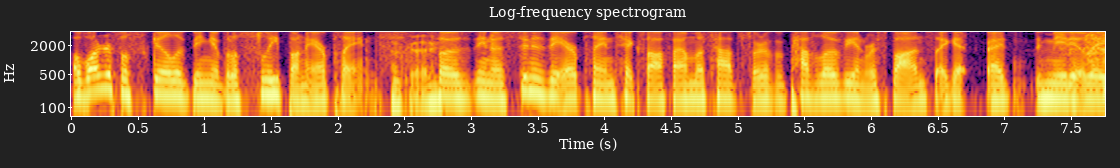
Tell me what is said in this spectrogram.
a wonderful skill of being able to sleep on airplanes. Okay. So as, you know, as soon as the airplane takes off, I almost have sort of a Pavlovian response. I get I immediately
